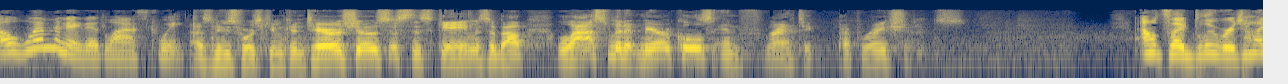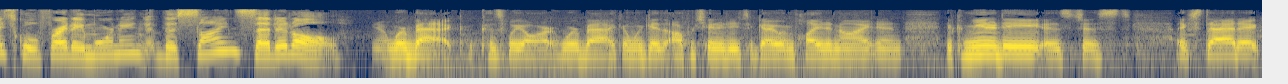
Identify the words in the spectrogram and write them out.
eliminated last week. As News 4's Kim Quintero shows us, this game is about last minute miracles and frantic preparations. Outside Blue Ridge High School Friday morning, the sign said it all. You know, we're back because we are. We're back and we get the opportunity to go and play tonight. And the community is just ecstatic.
